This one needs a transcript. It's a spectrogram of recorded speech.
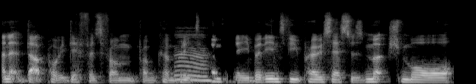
and that probably differs from from company to Mm. company, but the interview process is much more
